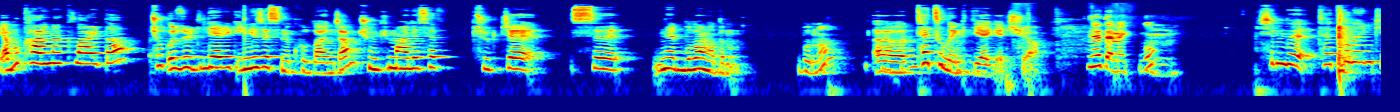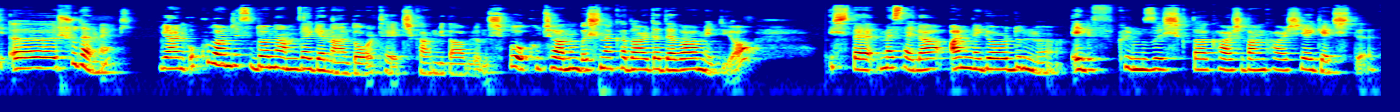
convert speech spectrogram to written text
Ya bu kaynaklarda çok özür dileyerek İngilizcesini kullanacağım. Çünkü maalesef Türkçesini bulamadım bunun. Ee, tattling diye geçiyor. Ne demek bu? Şimdi tattling e, şu demek. Yani okul öncesi dönemde genelde ortaya çıkan bir davranış. Bu okul çağının başına kadar da devam ediyor. İşte mesela anne gördün mü? Elif kırmızı ışıkta karşıdan karşıya geçti.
